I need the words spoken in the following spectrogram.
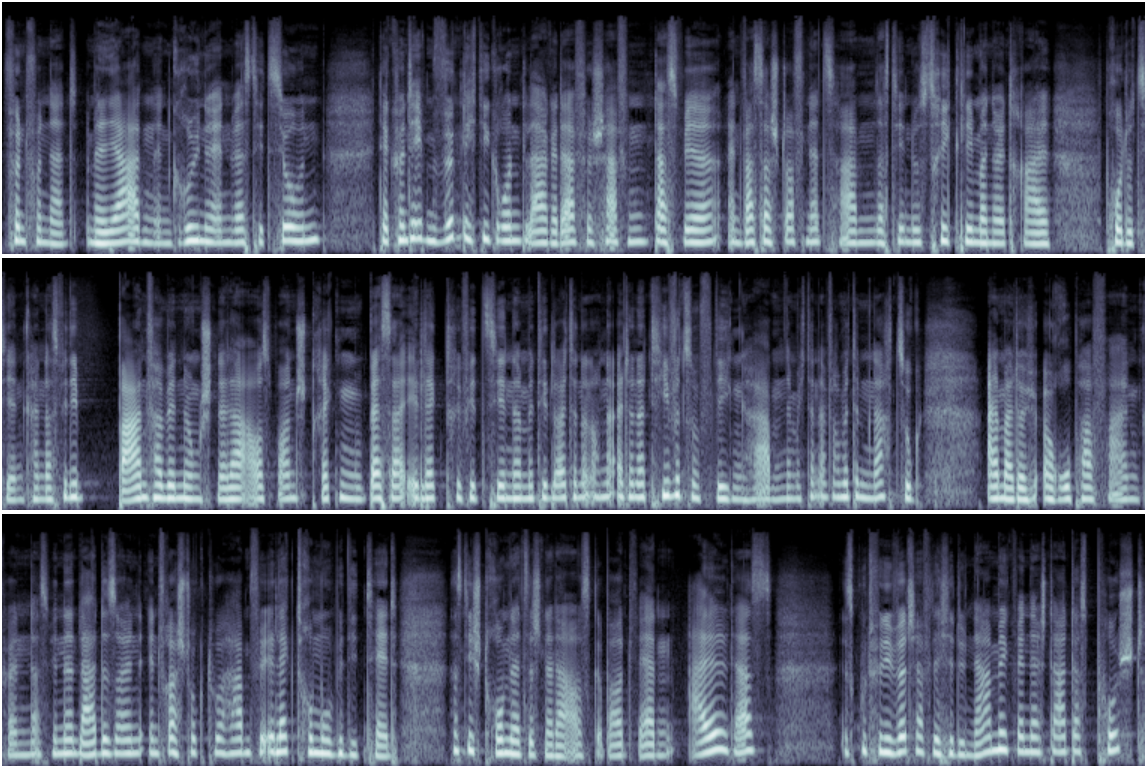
500 Milliarden in grüne Investitionen, der könnte eben wirklich die Grundlage dafür schaffen, dass wir ein Wasserstoffnetz haben, dass die Industrie klimaneutral produzieren kann, dass wir die Bahnverbindungen schneller ausbauen, Strecken besser elektrifizieren, damit die Leute dann auch eine Alternative zum Fliegen haben, nämlich dann einfach mit dem Nachtzug einmal durch Europa fahren können, dass wir eine Ladesäuleninfrastruktur haben für Elektromobilität, dass die Stromnetze schneller ausgebaut werden. All das ist gut für die wirtschaftliche Dynamik, wenn der Staat das pusht.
